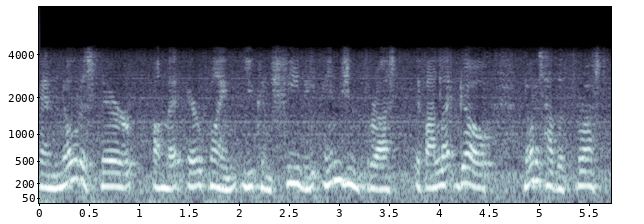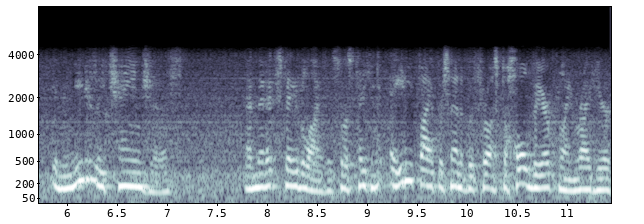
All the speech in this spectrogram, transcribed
And notice there on the airplane, you can see the engine thrust. If I let go, notice how the thrust immediately changes, and then it stabilizes. So it's taking 85% of the thrust to hold the airplane right here.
